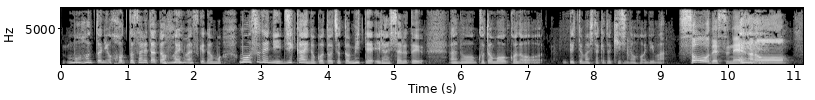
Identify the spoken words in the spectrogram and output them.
もう本当にほっとされたと思いますけども、もうすでに次回のことをちょっと見ていらっしゃるという、あの、ことも、この、出てましたけど、記事の方には。そうですね。ええあのー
